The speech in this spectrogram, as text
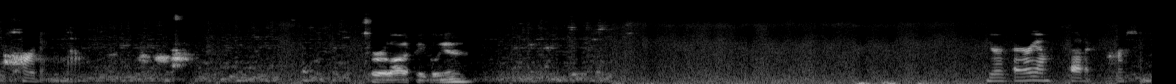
hurting them. For a lot of people, yeah. You're a very empathetic person,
